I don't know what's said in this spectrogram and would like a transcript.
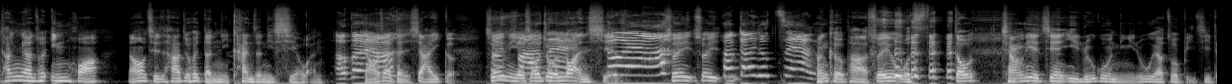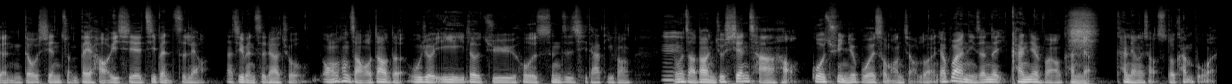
他应该说樱花，然后其实他就会等你看着你写完，哦对啊，然后再等下一个，所以你有时候就会乱写，对啊，所以所以他刚刚就这样，很可怕，所以我都强烈建议，如果你如果要做笔记的，你都先准备好一些基本资料，那基本资料就网络上找得到的五九一乐居或者甚至其他地方。如果找到你就先查好，过去你就不会手忙脚乱，要不然你真的看见房要看两看两个小时都看不完，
